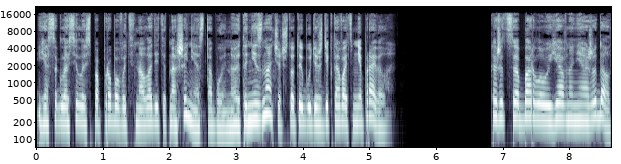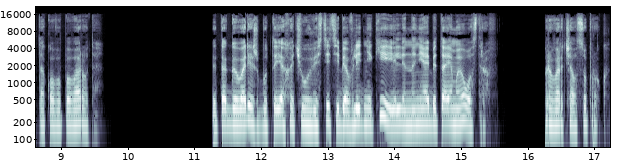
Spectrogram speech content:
Я согласилась попробовать наладить отношения с тобой, но это не значит, что ты будешь диктовать мне правила. Кажется, Барлоу явно не ожидал такого поворота. «Ты так говоришь, будто я хочу увезти тебя в ледники или на необитаемый остров», — проворчал супруг.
